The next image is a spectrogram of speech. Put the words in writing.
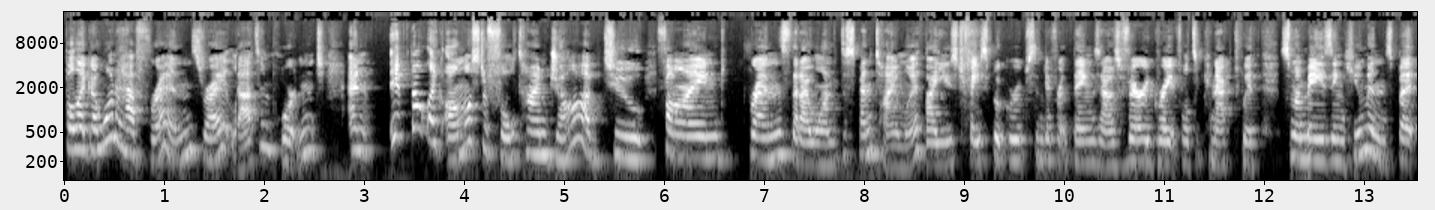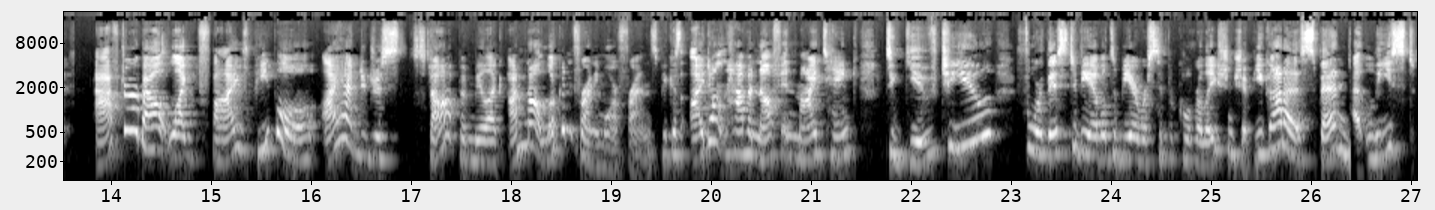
But like, I want to have friends, right? That's important. And it felt like almost a full time job to find friends that I wanted to spend time with. I used Facebook groups and different things. And I was very grateful to connect with some amazing humans. But after about like five people, I had to just stop and be like, I'm not looking for any more friends because I don't have enough in my tank to give to you for this to be able to be a reciprocal relationship. You got to spend at least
